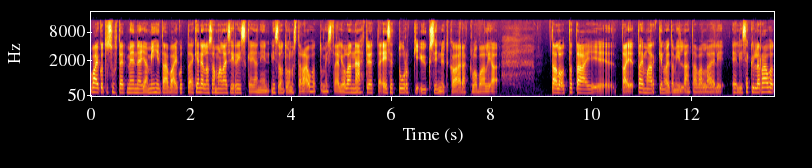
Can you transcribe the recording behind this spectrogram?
vaikutussuhteet menee ja mihin tämä vaikuttaa ja kenellä on samanlaisia riskejä, niin, niin se on tunnusta rauhoittumista. Eli ollaan nähty, että ei se Turkki yksin nyt kaada globaalia taloutta tai, tai, tai markkinoita millään tavalla. Eli, eli se kyllä rauho,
